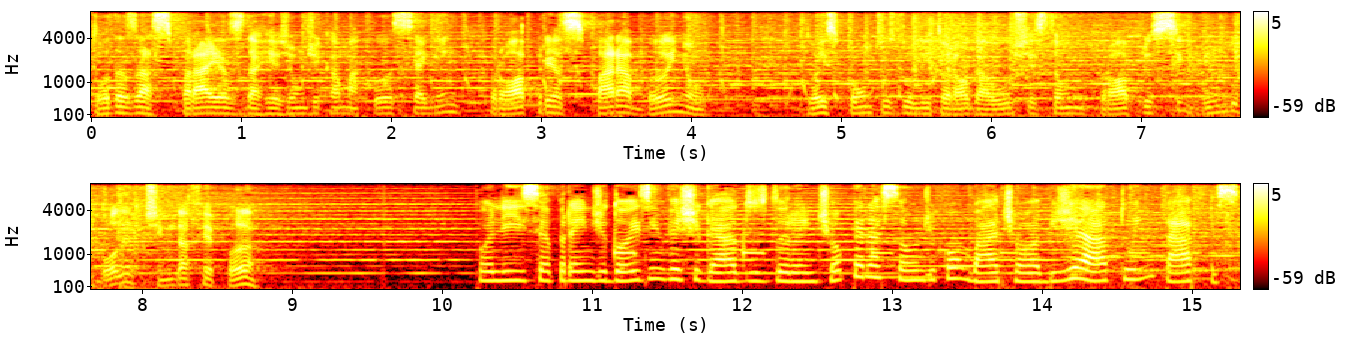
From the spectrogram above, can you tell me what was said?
Todas as praias da região de Camacuã seguem próprias para banho. Dois pontos do litoral gaúcho estão impróprios, segundo o boletim da FEPAM. Polícia prende dois investigados durante operação de combate ao abigeato em Tapes.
